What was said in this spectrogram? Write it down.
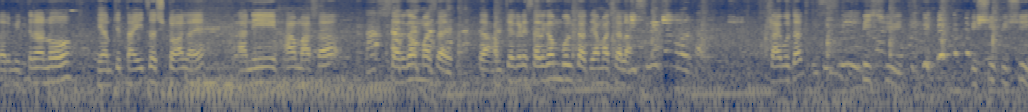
तर मित्रांनो हे आमच्या ताईचा स्टॉल आहे आणि हा मासा सरगम मासा आहे. तर आमच्याकडे सरगम बोलतात या माशाला. काय बोलतात? पिशवी. पिशवी. पिशी पिशी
